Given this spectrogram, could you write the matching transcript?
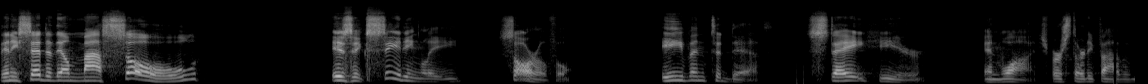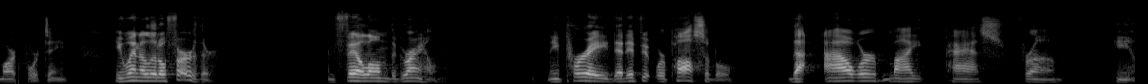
Then he said to them, My soul is exceedingly sorrowful, even to death. Stay here and watch. Verse 35 of Mark 14. He went a little further and fell on the ground. And he prayed that if it were possible, the hour might pass from him.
